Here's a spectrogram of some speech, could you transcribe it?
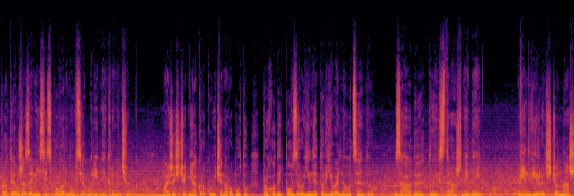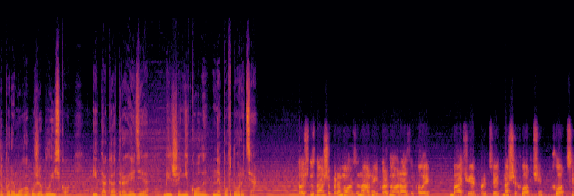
Проте вже за місяць повернувся у рідний Кременчук. Майже щодня, крокуючи на роботу, проходить повз руїни торгівельного центру, згадує той страшний день. Він вірить, що наша перемога уже близько, і така трагедія більше ніколи не повториться. Точно знаю, що перемога за нами, і кожного разу, коли бачу, як працюють наші хлопці, хлопці,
